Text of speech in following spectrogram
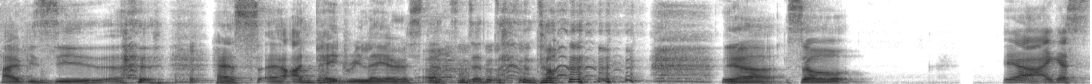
ibc uh, has uh, unpaid relayers that, that yeah. So yeah i guess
